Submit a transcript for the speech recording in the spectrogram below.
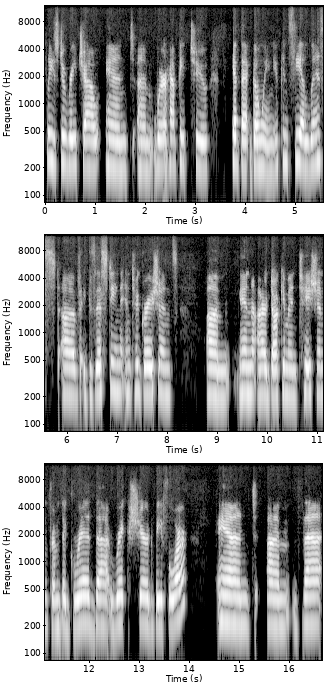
please do reach out and um, we're happy to get that going. You can see a list of existing integrations um, in our documentation from the grid that Rick shared before. And um, that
